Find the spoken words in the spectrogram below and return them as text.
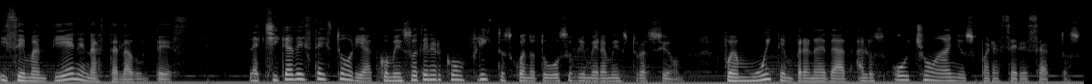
y se mantienen hasta la adultez. La chica de esta historia comenzó a tener conflictos cuando tuvo su primera menstruación. Fue a muy temprana edad, a los 8 años para ser exactos.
